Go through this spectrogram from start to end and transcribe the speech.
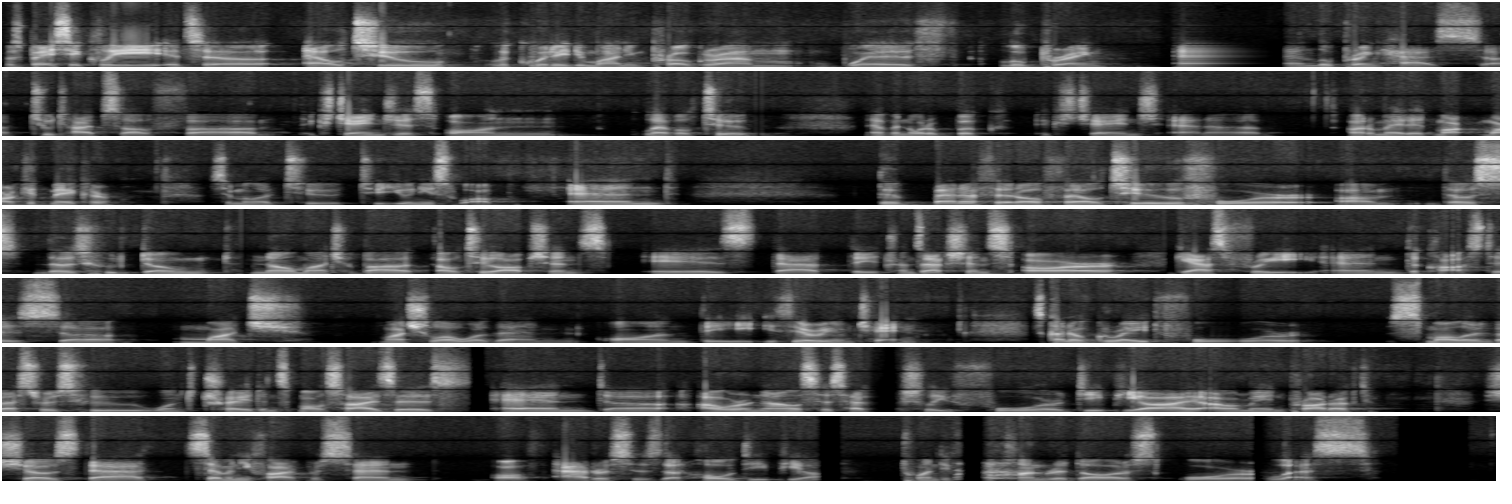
was basically it's a L2 liquidity mining program with Loopring, and, and Loopring has uh, two types of uh, exchanges on level two. They have an order book exchange and a automated mar- market maker, similar to to Uniswap. And the benefit of L2 for um, those those who don't know much about L2 options is that the transactions are gas free and the cost is uh, much much lower than on the Ethereum chain it's kind of great for smaller investors who want to trade in small sizes. And uh, our analysis actually for DPI, our main product, shows that 75% of addresses that hold DPI $2,500 or less.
